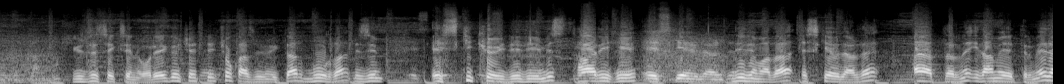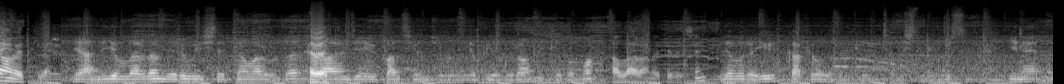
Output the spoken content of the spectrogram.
orada kalmış. %80'i oraya göç etti. Çok az bir miktar burada bizim eski köy dediğimiz tarihi Eski evlerde. Didima'da eski evlerde hayatlarını idame ettirmeye devam ettiler. Yani yıllardan beri bu işletme var burada. Evet. Daha önce ev pansiyonculuğu yapıyordu rahmetli babam. Allah rahmet eylesin. Bir de burayı kafe olarak çalıştırıyoruz. Yine e,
